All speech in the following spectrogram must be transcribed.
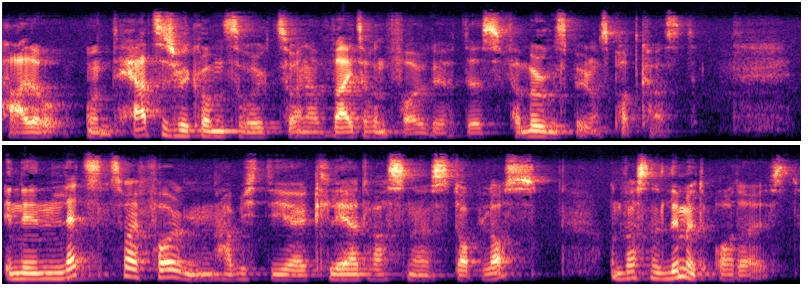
Hallo und herzlich willkommen zurück zu einer weiteren Folge des Vermögensbildungspodcasts. In den letzten zwei Folgen habe ich dir erklärt, was eine Stop-Loss und was eine Limit-Order ist.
